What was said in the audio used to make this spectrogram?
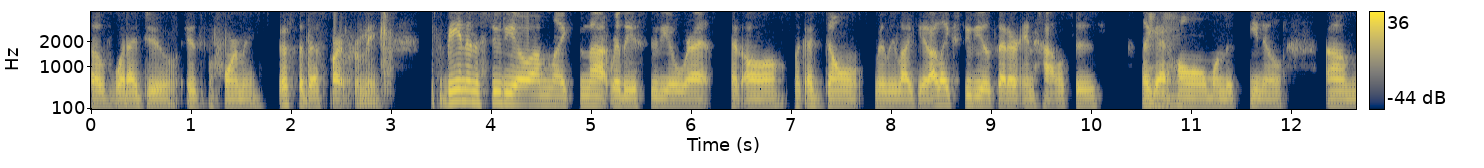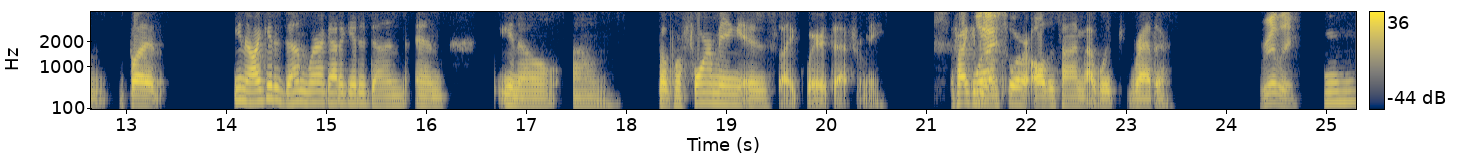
of what I do is performing. That's the best part for me. Being in the studio, I'm like not really a studio rat at all. Like I don't really like it. I like studios that are in houses, like at Mhm. home on the you know. Um, but you know, I get it done where I got to get it done, and you know, um, but performing is like where it's at for me. If I could be on tour all the time, I would rather. Really? hmm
